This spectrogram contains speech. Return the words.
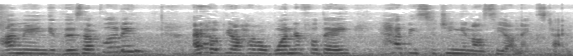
I'm gonna get this uploading. I hope y'all have a wonderful day. Happy stitching, and I'll see y'all next time.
